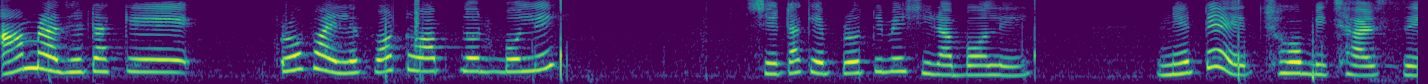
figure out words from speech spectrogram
আমরা যেটাকে প্রোফাইলে ফটো আপলোড বলি, সেটাকে প্রতিবেশীরা বলে, নেটে ছবি ছাড়ছে।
